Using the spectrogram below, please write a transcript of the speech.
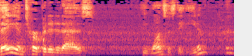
They interpreted it as, he wants us to eat him?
